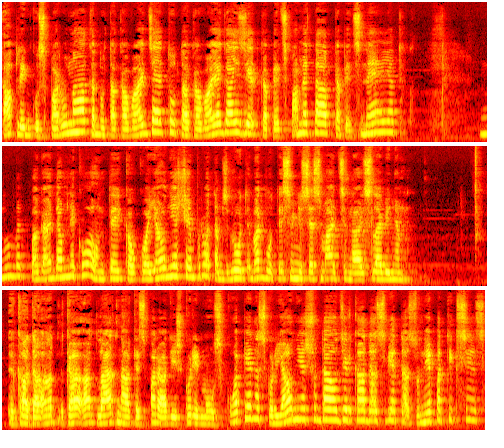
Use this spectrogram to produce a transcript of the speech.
aplinkus parunā, ka nu tā kā vajadzētu, tā kā vajag aiziet, kāpēc pametāt, kāpēc neiet. Nu, bet pagaidām neko, un teikt kaut ko jauniešiem, protams, grūti. Varbūt es viņus esmu aicinājis, lai viņam Kādā kā at- lai atnāk, es parādīšu, kur ir mūsu kopienas, kur jauniešu daudz ir kādās vietās un iepatiksies.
